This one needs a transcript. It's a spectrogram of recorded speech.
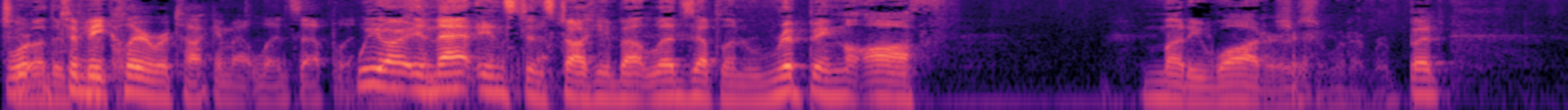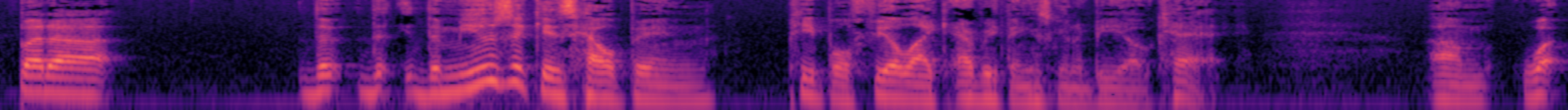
to we're, other. To people. be clear, we're talking about Led Zeppelin. We are in that instance talking about Led Zeppelin ripping off Muddy Waters sure. or whatever. But but uh, the, the the music is helping people feel like everything's going to be okay um, what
